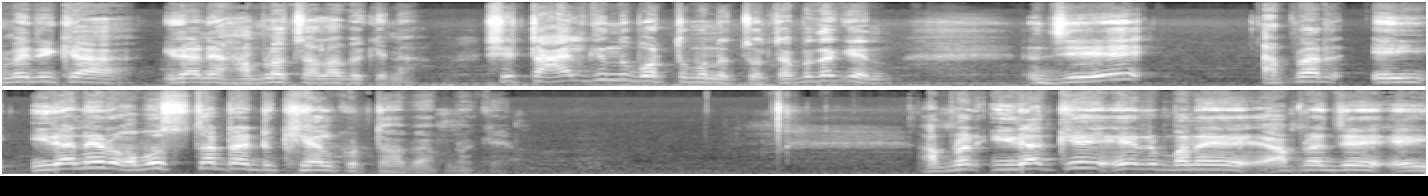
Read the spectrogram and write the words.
আমেরিকা ইরানে হামলা চালাবে কিনা? সেই টাইল কিন্তু বর্তমানে চলছে। আপনি দেখেন যে আপনার এই ইরানের অবস্থাটা একটু খেয়াল করতে হবে আপনাকে। আপনার ইরাকে এর মানে আপনার যে এই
